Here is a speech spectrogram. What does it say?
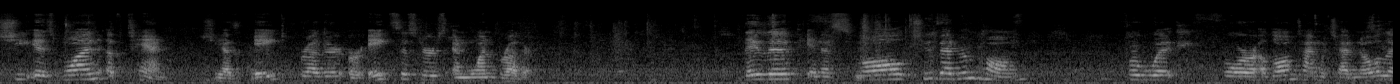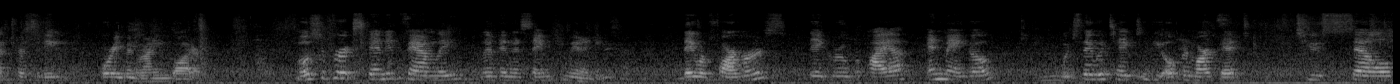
She is one of ten. She has eight brother or eight sisters and one brother. They lived in a small two-bedroom home for which, for a long time, which had no electricity or even running water. Most of her extended family lived in the same community. They were farmers. They grew papaya and mango, which they would take to the open market to sell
